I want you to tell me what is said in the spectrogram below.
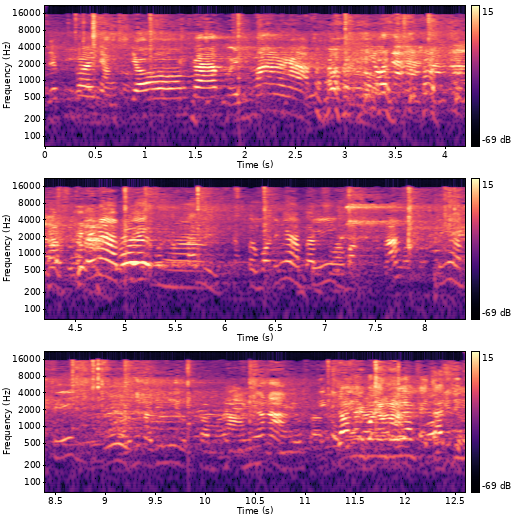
Yang? Ini ngapain? Hah? Ini ngapain? Ini tadi nih rekaman. Jangan goyang-goyang kayak cacing.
